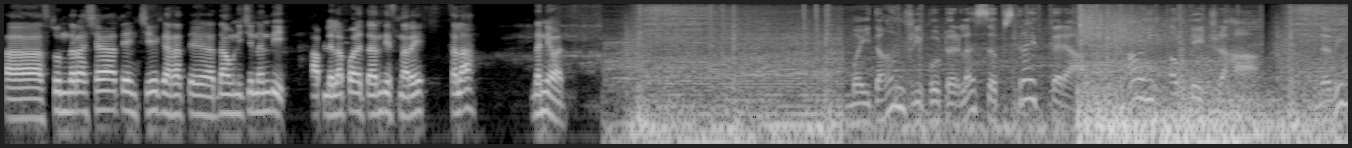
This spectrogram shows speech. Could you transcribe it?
अं, सुंदर अशा त्यांची घरात अं, दावणीची नंदी आपल्याला पळताना दिसणार आहे. चला धन्यवाद. मैदान रिपोर्टरला सबस्क्राईब करा आणि अपडेट रहा. नवीन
